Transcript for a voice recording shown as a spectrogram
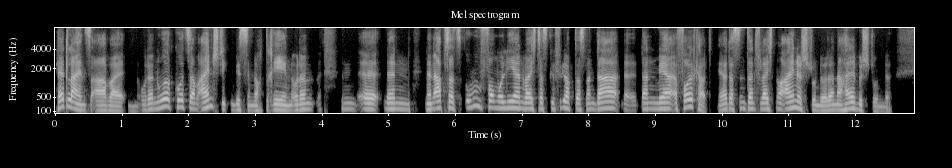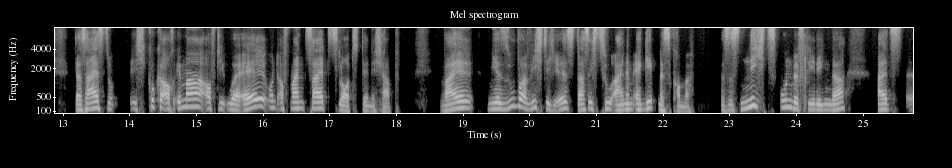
Headlines arbeiten oder nur kurz am Einstieg ein bisschen noch drehen oder äh, einen, einen Absatz umformulieren, weil ich das Gefühl habe, dass man da äh, dann mehr Erfolg hat. Ja, das sind dann vielleicht nur eine Stunde oder eine halbe Stunde. Das heißt, ich gucke auch immer auf die URL und auf meinen Zeitslot, den ich habe, weil mir super wichtig ist, dass ich zu einem Ergebnis komme. Das ist nichts unbefriedigender, als äh,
